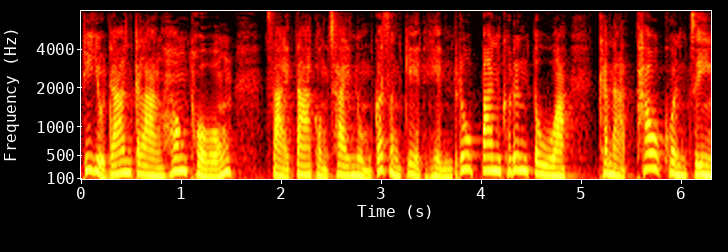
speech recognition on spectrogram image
ที่อยู่ด้านกลางห้องโถง สายตาของชายหนุ่มก็สังเกตเห็นรูปปั้นครึ่งตัว ขนาดเท่าคนจริง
